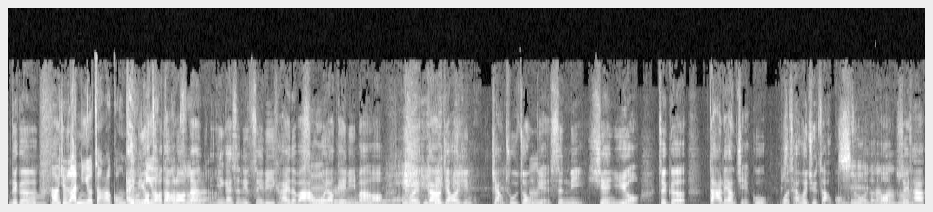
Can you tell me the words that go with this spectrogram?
那个，他会觉得啊，你又找到工作，哎，你又找到了，那应该是你自己离开的吧？我要给你吗？哦，因为刚刚佳慧已经讲出重点，是你先有这个大量解雇，我才会去找工作的哦。所以他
